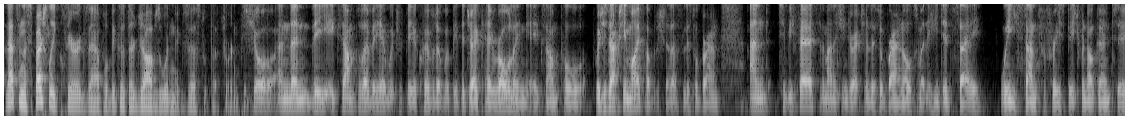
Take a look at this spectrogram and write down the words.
That's an especially clear example because their jobs wouldn't exist without Jordan Peterson. Sure, and then the example over here, which would be equivalent, would be the J.K. Rowling example, which is actually my publisher. That's Little Brown. And to be fair to the managing director of Little Brown, ultimately he did say we stand for free speech. We're not going to.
